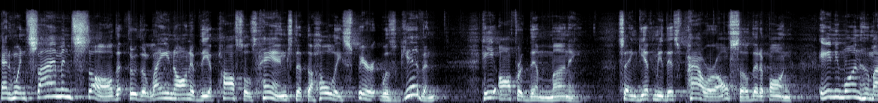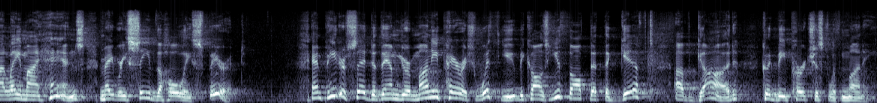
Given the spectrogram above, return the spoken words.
And when Simon saw that through the laying on of the apostles' hands that the Holy Spirit was given, he offered them money, saying, Give me this power also, that upon anyone whom I lay my hands may receive the Holy Spirit. And Peter said to them, Your money perish with you because you thought that the gift of God could be purchased with money.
